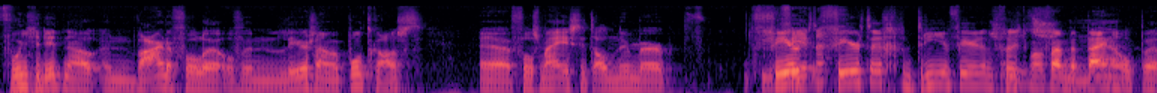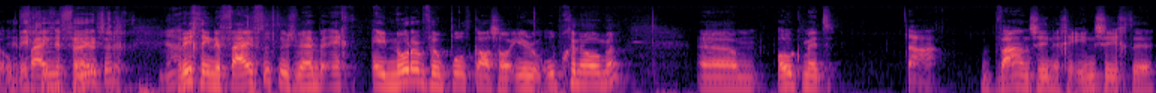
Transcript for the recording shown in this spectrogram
Vond je dit nou een waardevolle of een leerzame podcast? Eh, volgens mij is dit al nummer 40, 44? 40 43, Zoiets. we zijn bijna op, op richting de 45. 50. Ja. Richting de 50, dus we hebben echt enorm veel podcasts al eerder opgenomen. Ehm, ook met nou, waanzinnige inzichten,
